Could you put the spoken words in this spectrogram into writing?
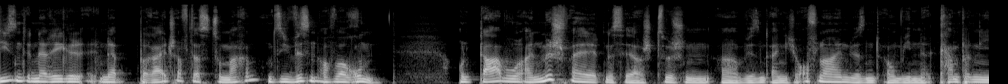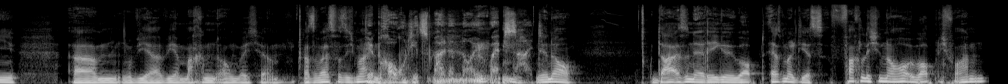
die sind in der Regel in der Bereitschaft, das zu machen und sie wissen auch warum. Und da, wo ein Mischverhältnis herrscht zwischen, äh, wir sind eigentlich offline, wir sind irgendwie eine Company, ähm, wir, wir machen irgendwelche, also weißt du, was ich meine? Wir brauchen jetzt mal eine neue Website. Genau. Da ist in der Regel überhaupt erstmal das fachliche Know-how überhaupt nicht vorhanden.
